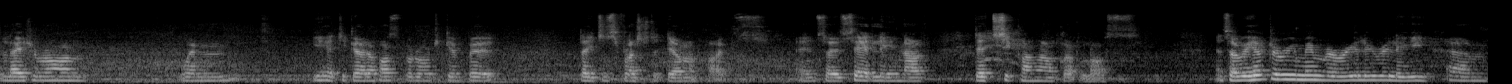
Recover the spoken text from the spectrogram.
later on, when you had to go to hospital to give birth, they just flushed it down the pipes. And so sadly enough, that sikanga got lost. And so we have to remember really, really um,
